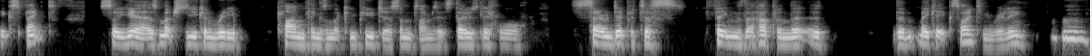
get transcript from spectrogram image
expect. So yeah, as much as you can really plan things on the computer. Sometimes it's those little serendipitous things that happen that uh, that make it exciting. Really, mm.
